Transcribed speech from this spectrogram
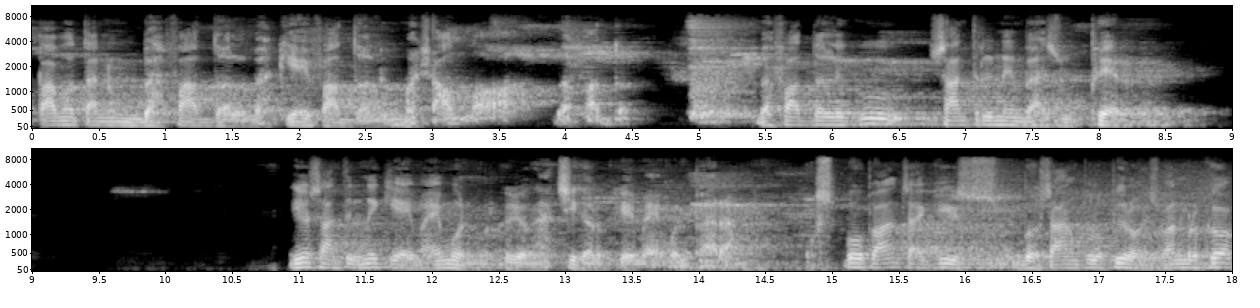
pamutan Mbah Fadl, Mbah Kiai Fadl, Masya Allah, Mbah Fadl. Mbah Fadl itu santrine Mbah Zubair. Ya santrine Kiai Maimun, mergo yo ngaji karo Kiai Maimun barang. Sepuh banget saiki mbah 90 piro sowan mergo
